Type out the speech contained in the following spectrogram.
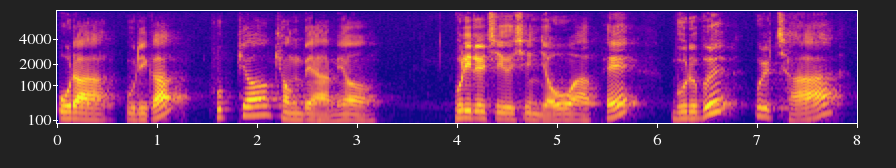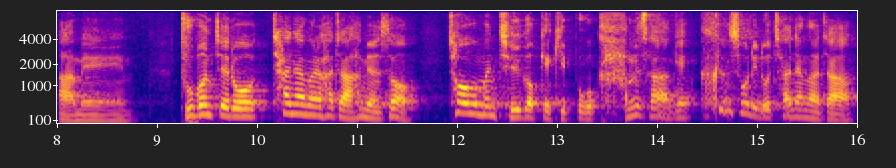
오라 우리가 굽혀 경배하며 우리를 지으신 여호와 앞에 무릎을 꿇자 아멘. 두 번째로 찬양을 하자 하면서 처음은 즐겁게 기쁘고 감사하게 큰 소리로 찬양하자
